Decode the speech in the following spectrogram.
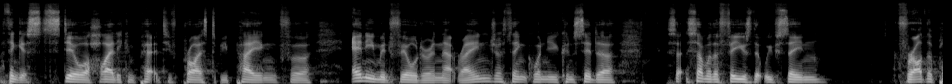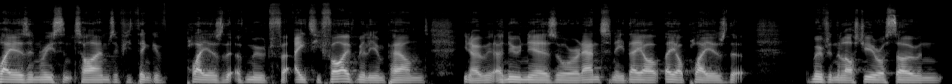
I think it's still a highly competitive price to be paying for any midfielder in that range. I think when you consider some of the fees that we've seen for other players in recent times, if you think of players that have moved for 85 million pound, you know, a Nunez or an Antony, they are they are players that moved in the last year or so and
